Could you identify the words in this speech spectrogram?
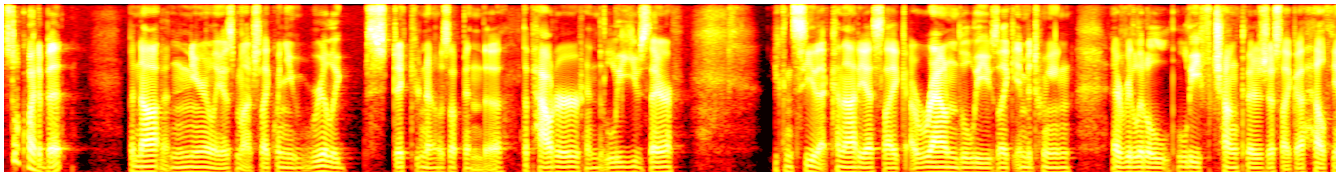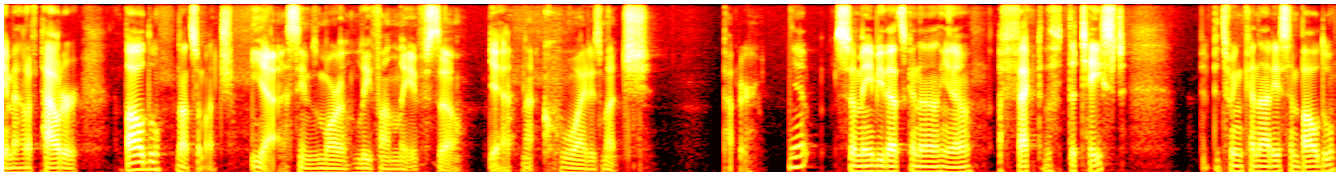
still quite a bit, but not But- nearly as much. Like when you really stick your nose up in the the powder and the leaves there, you can see that Canarias like around the leaves, like in between every little leaf chunk, there's just like a healthy amount of powder. Baldo, not so much. yeah, it seems more leaf on leaf, so Yeah. not quite as much powder. Yep. So maybe that's gonna, you know, affect the, the taste. b- between Canarias and Baldo?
